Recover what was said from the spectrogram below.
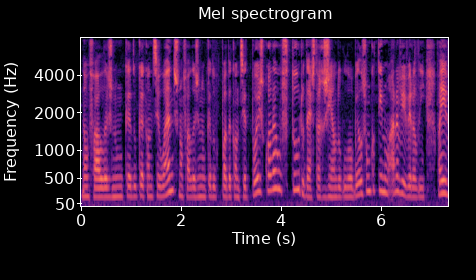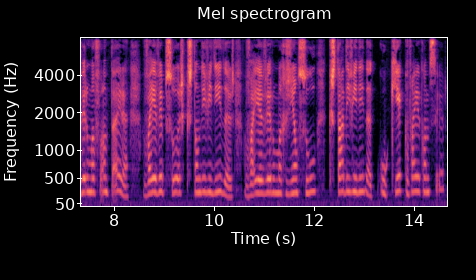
Não falas nunca do que aconteceu antes, não falas nunca do que pode acontecer depois. Qual é o futuro desta região do globo? Eles vão continuar a viver ali. Vai haver uma fronteira, vai haver pessoas que estão divididas, vai haver uma região sul que está dividida. O que é que vai acontecer?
